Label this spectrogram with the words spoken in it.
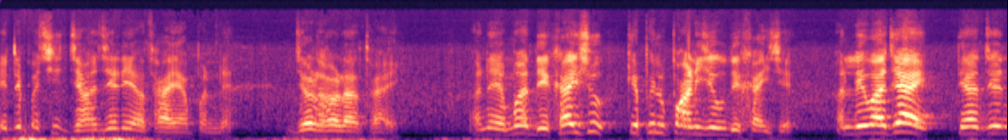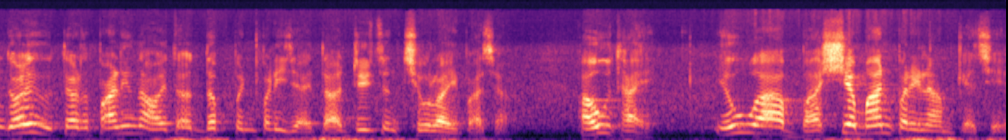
એટલે પછી ઝાંઝરિયા થાય આપણને, જળહળા થાય. અને એમાં દેખાય શું? કે પેલું પાણી જેવું દેખાય છે. અને લેવા જાય, ત્યાં જઈને દોડ્યું, ત્યારે પાણી ના હોય તો ધપ પડી જાય, તો ઢીચન છોલાય પાછા. આવું થાય. એવું આ ભાષ્યમાન પરિણામ કે છે.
